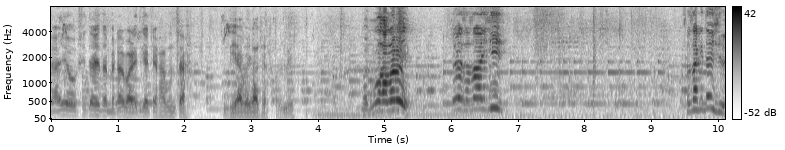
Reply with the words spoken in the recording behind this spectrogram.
যাই হোক সিধা সিধা বেটার বাড়িতে গিয়ে টেকা কোনটা দিয়া বেজা শেষ করলি। খানা রে? এ চাচা আইছি। চাচা কিতা আইছে?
